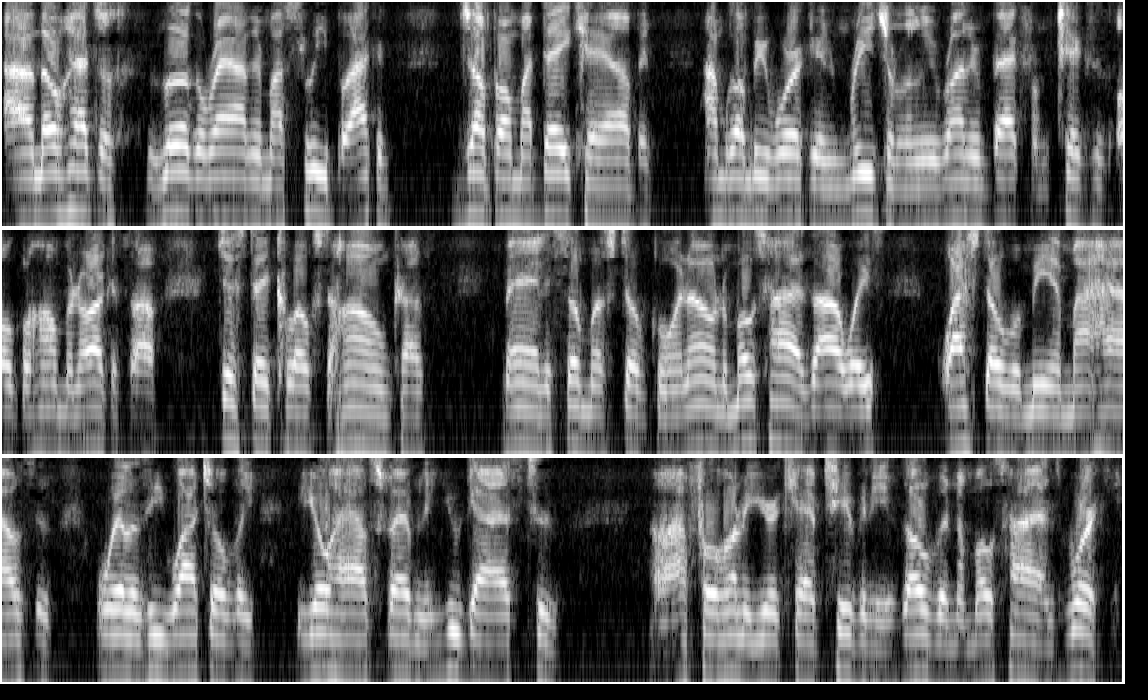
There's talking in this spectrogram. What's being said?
I don't have to lug around in my sleeper. I can jump on my day cab and I'm going to be working regionally, running back from Texas, Oklahoma, and Arkansas. Just stay close to home because, man, there's so much stuff going on. The Most High has always watched over me and my house as well as He watch over your house, family, you guys too. Uh, our 400 year captivity is over and the Most High is working.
